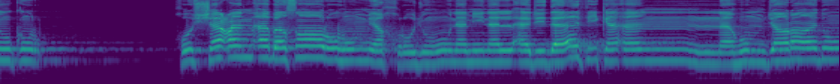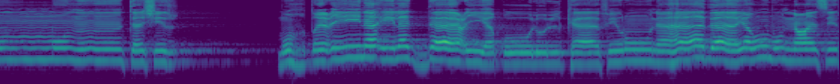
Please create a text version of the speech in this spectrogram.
نكر خش عن أبصارهم يخرجون من الأجداث كأنهم جراد منتشر مهطعين إلى الداع يقول الكافرون هذا يوم عسر.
